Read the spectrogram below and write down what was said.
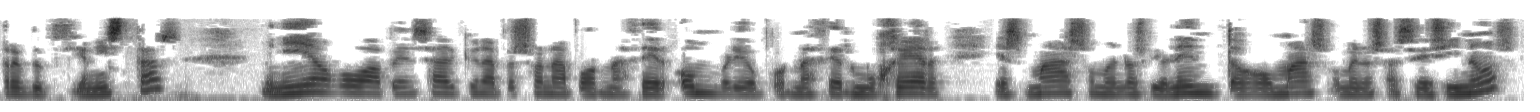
reduccionistas, me niego a pensar que una persona por nacer hombre o por nacer mujer es más o menos violento o más o menos asesinos,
